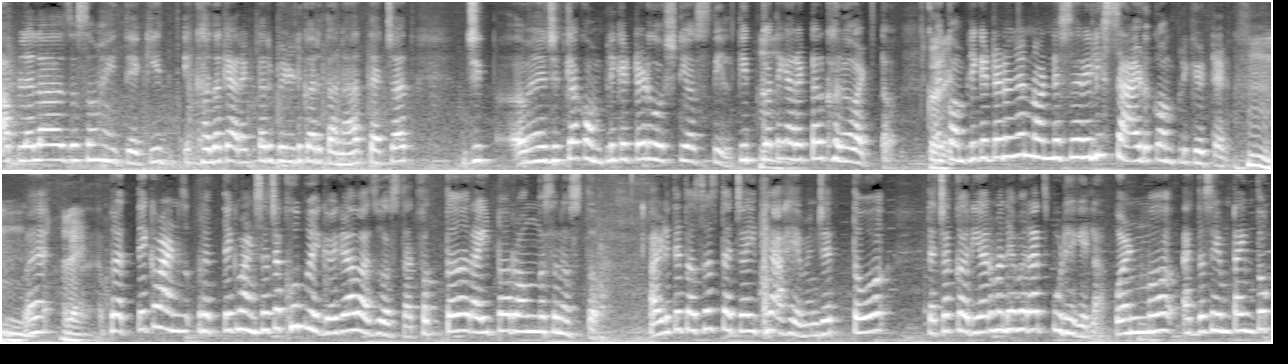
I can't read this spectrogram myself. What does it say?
आपल्याला जसं माहितीये की एखादं कॅरेक्टर बिल्ड करताना त्याच्यात जित म्हणजे जितक्या कॉम्प्लिकेटेड गोष्टी असतील तितकं ते कॅरेक्टर खरं वाटतं. कॉम्प्लिकेटेड म्हणजे नॉट नेसेसरीली सॅड कॉम्प्लिकेटेड. प्रत्येक माणस प्रत्येक माणसाच्या खूप वेगवेगळ्या बाजू असतात. फक्त राईट और रॉंग असं नसतं. आणि ते तसंच त्याच्या इथे आहे. म्हणजे तो त्याच्या करिअरमध्ये बराच पुढे गेला. पण मग ऍट द सेम टाइम तो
